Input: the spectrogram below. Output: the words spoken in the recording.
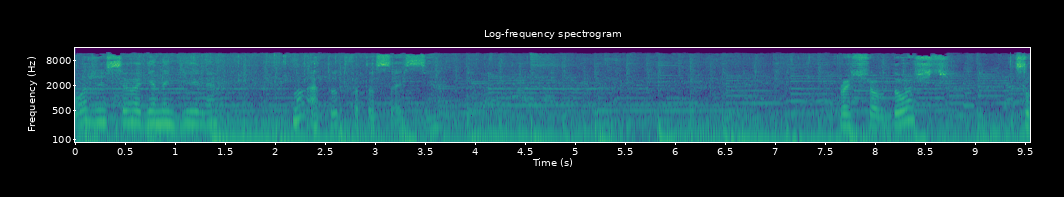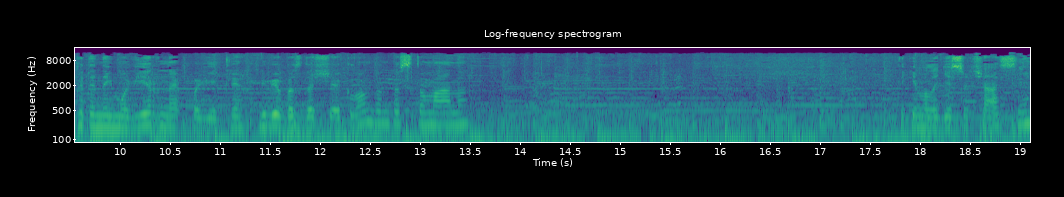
Божої сьогодні неділя. Ну, а тут фотосесія. Пройшов дощ. Слухайте, неймовірне повітря. Львів без дощу, як Лондон без туману. Такі молоді сучасні.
